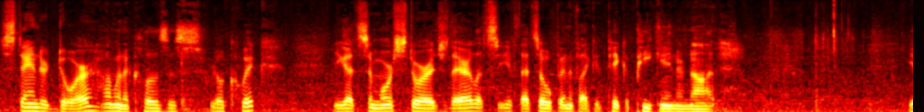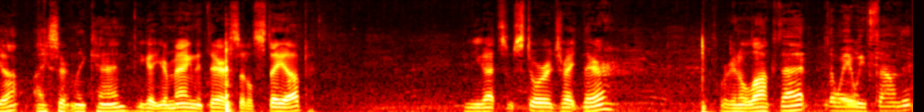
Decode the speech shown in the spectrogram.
Standard door. I'm going to close this real quick. You got some more storage there. Let's see if that's open, if I could pick a peek in or not. Yeah, I certainly can. You got your magnet there, so it'll stay up. And you got some storage right there. We're going to lock that the way we found it.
